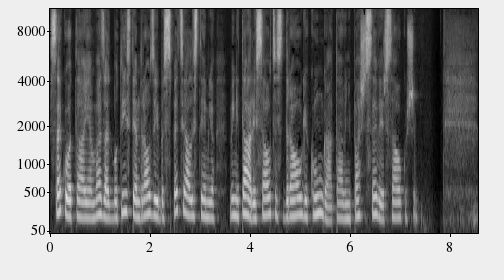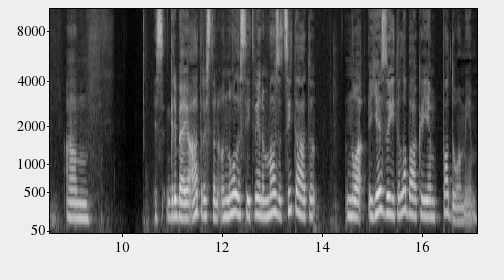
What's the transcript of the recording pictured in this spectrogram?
sekotājiem vajadzētu būt īstiem draudzības speciālistiem, jo viņi tā arī saucas draugi kungā, tā viņi paši sevi ir saukuši. Um, es gribēju atrast un, un nolasīt vienu mazu citātu no jēzuīta labākajiem padomiem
